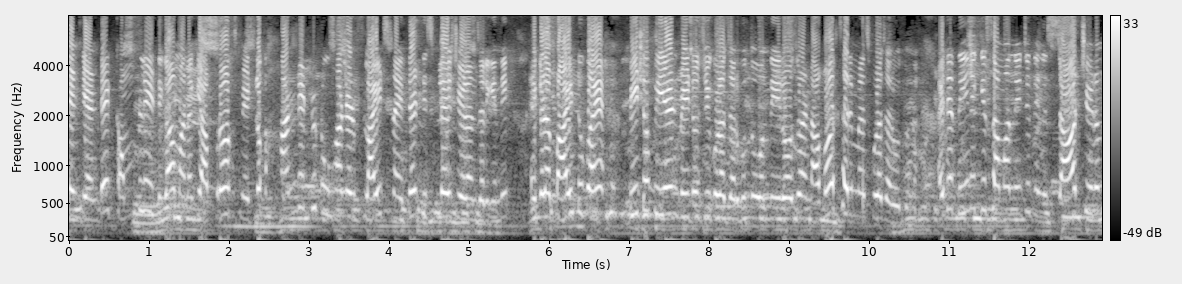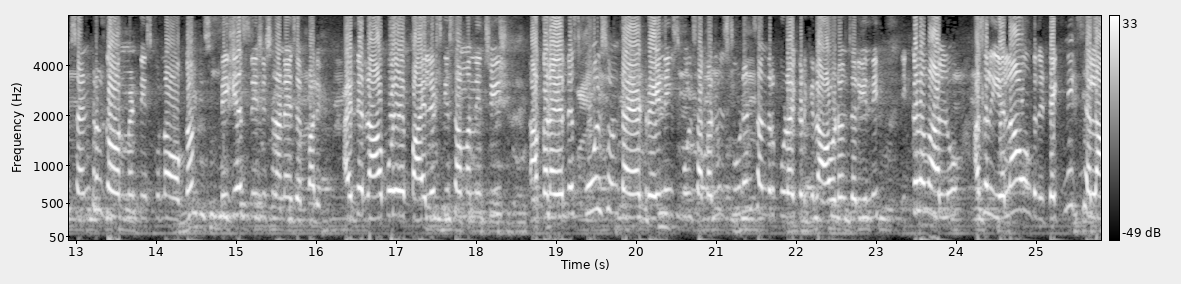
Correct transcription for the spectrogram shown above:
ఏంటి అంటే కంప్లీట్గా మనకి అప్రాక్సిమేట్లో hundred to two hundred flights అయితే డిస్ప్లే చేయడం జరిగింది. ఇక్కడ by to by B to B and B to G కూడా జరుగుతూ ఉంది. ఈ రోజు అండ్ అవార్డ్ సెరమనీస్ కూడా జరుగుతుంది. అయితే దీనికి సంబంధించి దీన్ని స్టార్ట్ చేయడం సెంట్రల్ గవర్నమెంట్ తీసుకున్న ఒక బిగ్గెస్ట్ డిసిషన్ అనే చెప్పాలి. అయితే రాబోయే పైలట్స్కి సంబంధించి అక్కడ అయితే స్కూల్స్ ఉంటాయో ట్రైనింగ్ స్కూల్స్ అక్కడ నుంచి స్టూడెంట్స్ అందరూ కూడా ఇక్కడికి రావడం జరిగింది. ఇక్కడ వాళ్ళు అసలు ఎలా ఉంటది? టెక్నిక్స్ ఎలా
